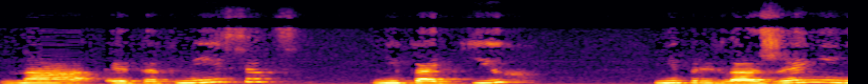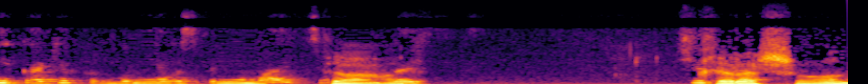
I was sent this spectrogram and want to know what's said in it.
на этот месяц никаких ни предложений, никаких как бы не воспринимайте. Так. То есть, Хорошо.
